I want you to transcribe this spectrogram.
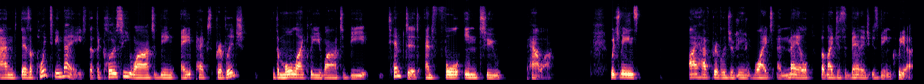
And there's a point to be made that the closer you are to being apex privilege, the more likely you are to be tempted and fall into power, which means I have privilege of being white and male, but my disadvantage is being queer.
